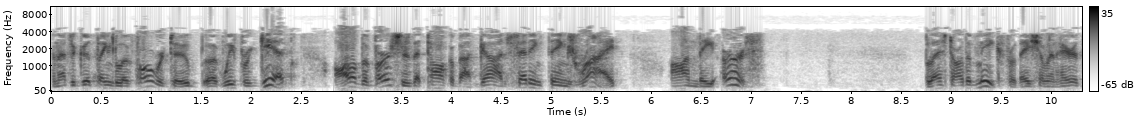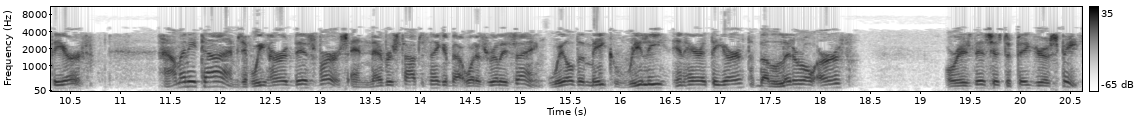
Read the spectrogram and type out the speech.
And that's a good thing to look forward to, but we forget all of the verses that talk about God setting things right on the earth. Blessed are the meek, for they shall inherit the earth. How many times have we heard this verse and never stopped to think about what it's really saying? Will the meek really inherit the earth, the literal earth? Or is this just a figure of speech?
